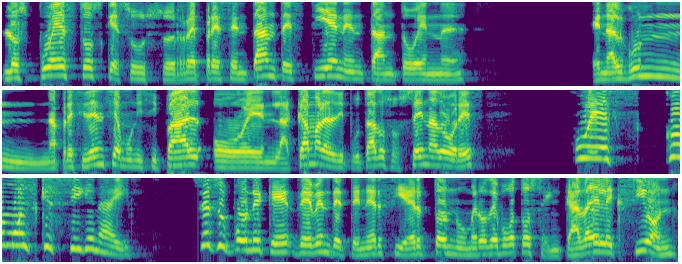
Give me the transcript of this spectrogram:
los puestos que sus representantes tienen tanto en, eh, en alguna presidencia municipal o en la Cámara de Diputados o senadores, pues, ¿cómo es que siguen ahí? Se supone que deben de tener cierto número de votos en cada elección,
